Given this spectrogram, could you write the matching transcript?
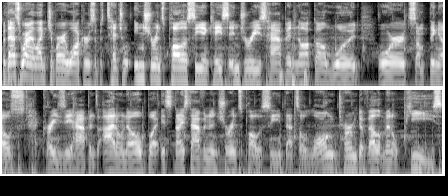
But that's where I like Jabari Walker as a potential insurance policy in case injuries happen, knock on wood, or something else crazy happens. I don't know, but it's nice to have an insurance policy that's a long-term developmental piece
